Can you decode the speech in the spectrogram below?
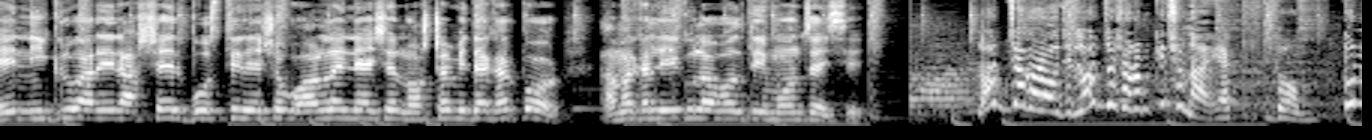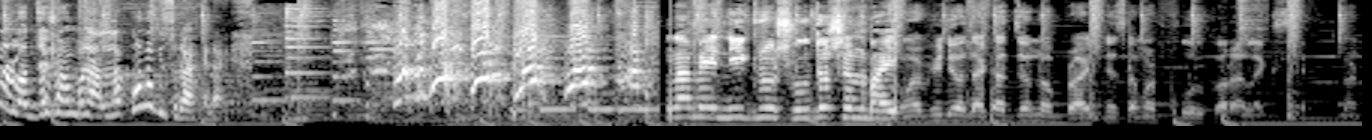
এই নিগ্রু আর এই রাজশাহীর বস্তির এইসব অনলাইনে এসে নষ্টামি দেখার পর আমার খালি এগুলা বলতেই মন চাইছে। লজ্জা করা উচিত লজ্জা সরম কিছু নাই একদম। কোনো লজ্জা সরম বলে আল্লাহ কোনো কিছু রাখে নাই। নামে নিগ্রু সুদর্শন ভাই। তোমার ভিডিও দেখার জন্য ব্রাইটনেস আমার ফুল করা লাগছে। কারণ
